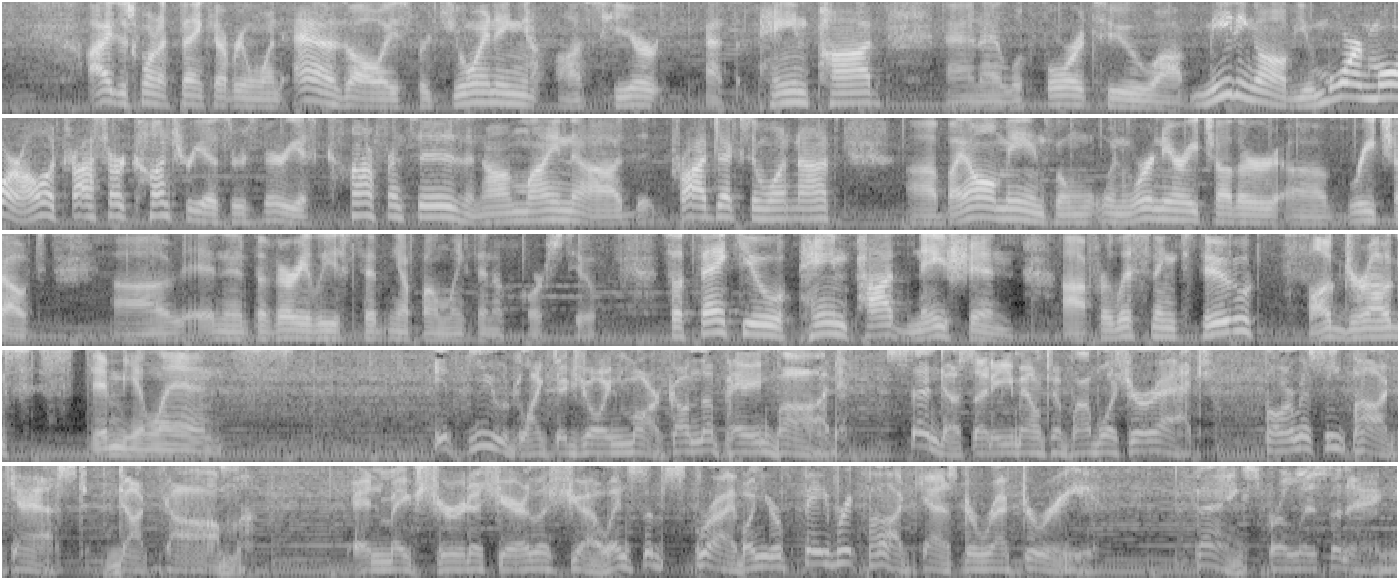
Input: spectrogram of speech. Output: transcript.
I just want to thank everyone, as always, for joining us here at the Pain Pod. And I look forward to uh, meeting all of you more and more all across our country as there's various conferences and online uh, projects and whatnot. Uh, by all means, when, when we're near each other, uh, reach out. Uh, and at the very least, hit me up on LinkedIn, of course, too. So thank you, Pain Pod Nation, uh, for listening to Thug Drugs Stimulants. If you'd like to join Mark on the Pain Pod, send us an email to publisher at pharmacypodcast.com. And make sure to share the show and subscribe on your favorite podcast directory. Thanks for listening.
